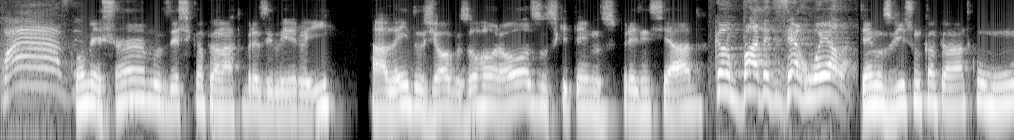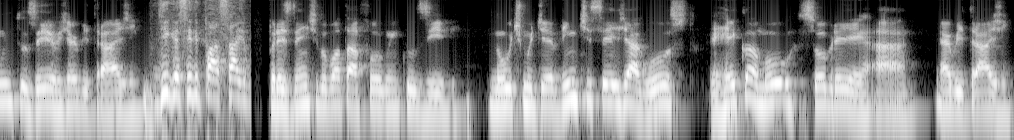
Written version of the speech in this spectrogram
fase! Começamos esse campeonato brasileiro aí além dos jogos horrorosos que temos presenciado. Cambada de Zé Ruela! Temos visto um campeonato com muitos erros de arbitragem. Diga-se de passagem. O presidente do Botafogo, inclusive, no último dia 26 de agosto, reclamou sobre a arbitragem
